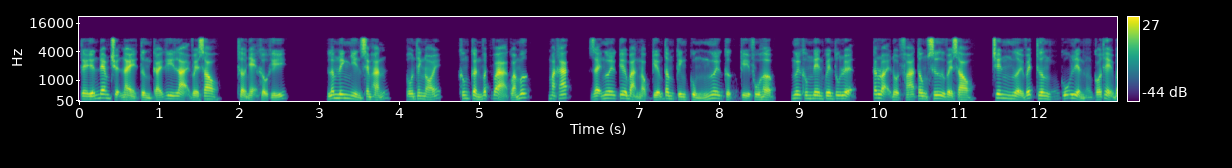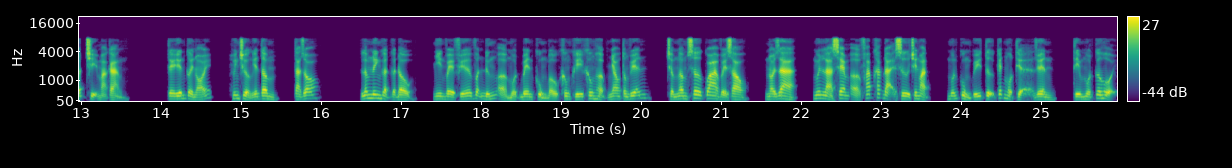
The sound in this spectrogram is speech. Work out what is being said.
Tề yến đem chuyện này từng cái ghi lại về sau, thở nhẹ khẩu khí. Lâm ninh nhìn xem hắn, ôn thanh nói, không cần vất vả quá mức, mặt khác, dạy ngươi kia bản ngọc kiếm tâm kinh cùng ngươi cực kỳ phù hợp, ngươi không nên quên tu luyện, các loại đột phá tông sư về sau, trên người vết thương cũ liền có thể bất trị mà càng. Tề yến cười nói, huynh trưởng yên tâm, ta rõ. Lâm ninh gật gật đầu nhìn về phía vẫn đứng ở một bên cùng bầu không khí không hợp nhau tâm viễn, trầm ngâm sơ qua về sau, nói ra, nguyên là xem ở pháp khắc đại sư trên mặt, muốn cùng quý tự kết một thiện duyên, tìm một cơ hội,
